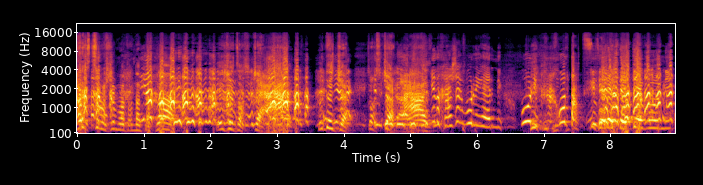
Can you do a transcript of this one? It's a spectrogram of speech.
Харагцсан машин болгоно даа. Ээжээ зогсчаа. Үдээч. Зогсчаа. Аа, Энэ хашаа бүр нэг харин нэг бүр нэг хахуул давтсан зэрэгтэй те бүр нэг.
